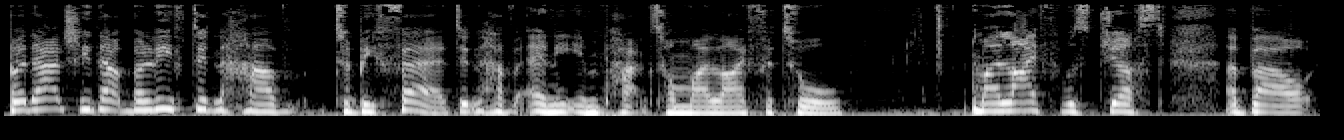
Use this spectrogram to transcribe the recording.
But actually, that belief didn't have, to be fair, didn't have any impact on my life at all. My life was just about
